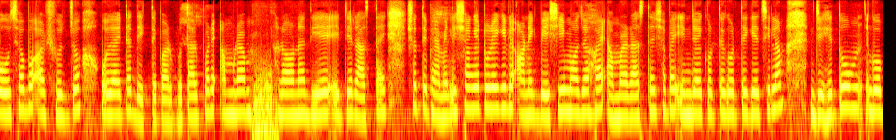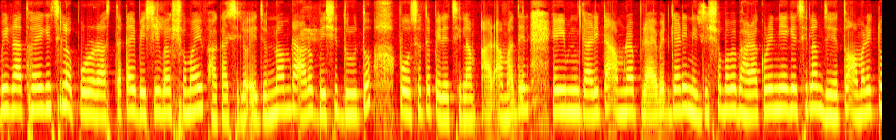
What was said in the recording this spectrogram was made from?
পৌঁছাবো আর সূর্য উদয়টা দেখতে পারব। তারপরে আমরা রওনা দিয়ে এই যে রাস্তায়। সত্যি, ফ্যামিলির সঙ্গে ট্যুরে গেলে অনেক বেশি মজা হয়। আমরা রাস্তায় সবাই এনজয় করতে করতে গেছিলাম। যেহেতু গভীর রাত হয়ে গেছিল, পুরো রাস্তাটাই বেশিরভাগ সময় ফাঁকা ছিল। এই জন্য আমরা আরও বেশি দ্রুত পৌঁছতে পেরেছিলাম। আর আমাদের এই গাড়িটা আমরা প্রাইভেট গাড়ি নিজস্বভাবে ভাড়া করে নিয়ে গেছিলাম। যেহেতু আমার একটু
